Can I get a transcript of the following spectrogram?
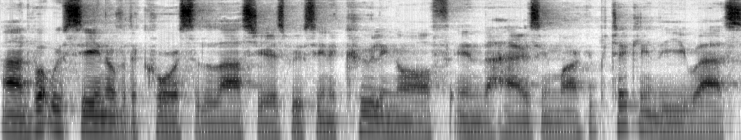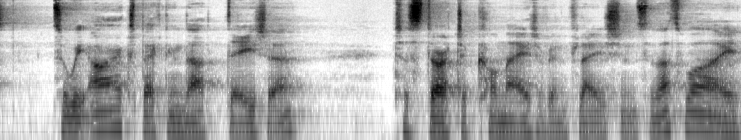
And what we've seen over the course of the last year is we've seen a cooling off in the housing market, particularly in the US. So we are expecting that data to start to come out of inflation. So that's why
